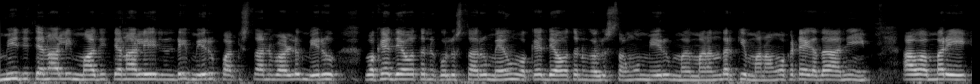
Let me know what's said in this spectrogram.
మీది తినాలి మాది తినాలి నుండి మీరు పాకిస్తాన్ వాళ్ళు మీరు ఒకే దేవతను కొలుస్తారు మేము ఒకే దేవతను కలుస్తాము మీరు మనందరికీ మనం ఒకటే కదా అని మరి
